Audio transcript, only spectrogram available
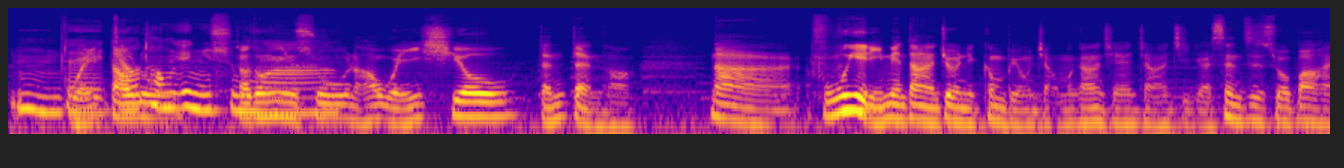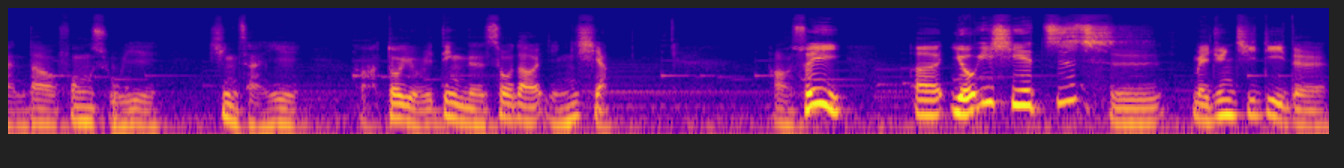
嗯，对，交通运输、交通运输，然后维修等等哈、哦。那服务业里面，当然就你更不用讲，我们刚刚前面讲了几个，甚至说包含到风俗业、性产业啊，都有一定的受到影响。好，所以呃，有一些支持美军基地的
